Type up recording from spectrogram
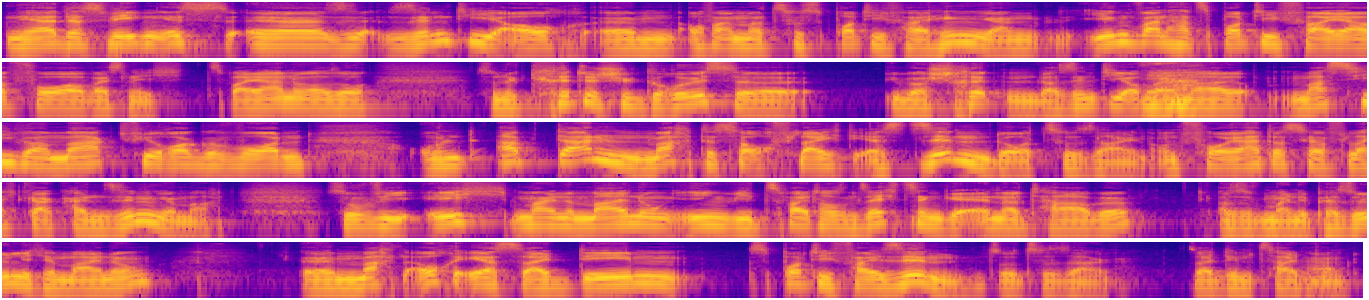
Ja, deswegen ist, äh, sind die auch ähm, auf einmal zu Spotify hingegangen. Irgendwann hat Spotify ja vor, weiß nicht, zwei Jahren oder so, so eine kritische Größe überschritten. Da sind die auf Ja. einmal massiver Marktführer geworden. Und ab dann macht es auch vielleicht erst Sinn, dort zu sein. Und vorher hat das ja vielleicht gar keinen Sinn gemacht. So wie ich meine Meinung irgendwie 2016 geändert habe, also meine persönliche Meinung, äh, macht auch erst seitdem Spotify Sinn, sozusagen. Seit dem Zeitpunkt.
